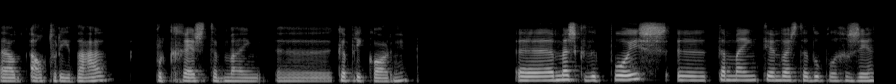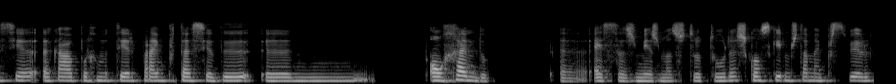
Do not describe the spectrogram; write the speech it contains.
a, a, autoridade, porque resta também uh, Capricórnio, uh, mas que depois, também tendo esta dupla regência, acaba por remeter para a importância de, honrando essas mesmas estruturas, conseguirmos também perceber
